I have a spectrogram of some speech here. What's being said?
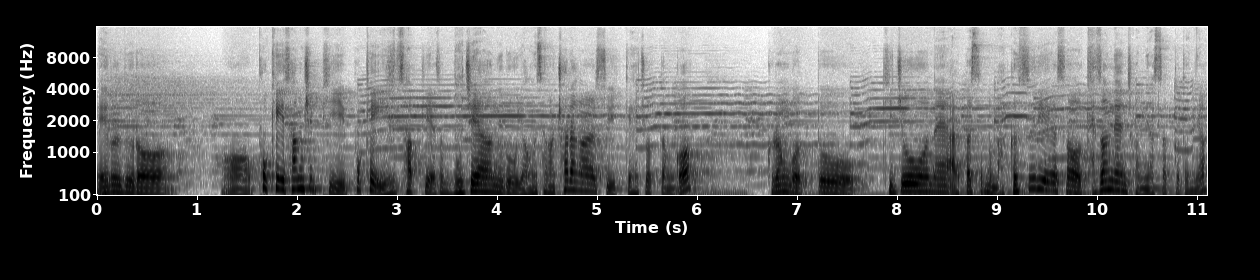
예를 들어 어, 4K 30p, 4K 24p에서 무제한으로 영상을 촬영할 수 있게 해줬던 거 그런 것도 기존의 알파 7 마크 3에서 개선된 점이었었거든요.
